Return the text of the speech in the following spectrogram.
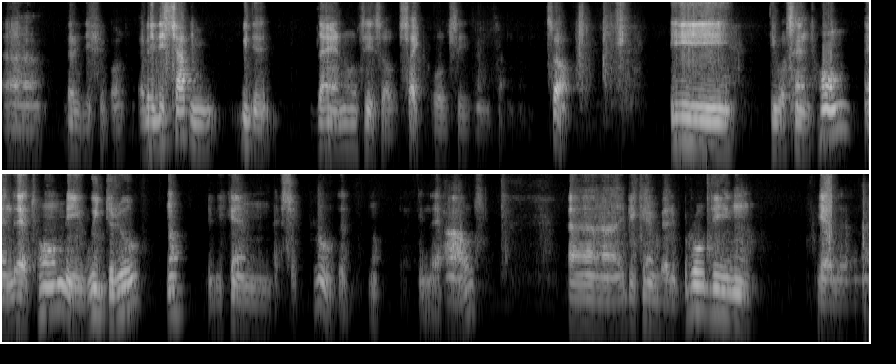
Uh, very difficult. And they discharged him with a diagnosis of psychosis and so on. So he, he was sent home, and at home he withdrew. No, he became secluded no, in the house. Uh, he became very brooding. He had a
